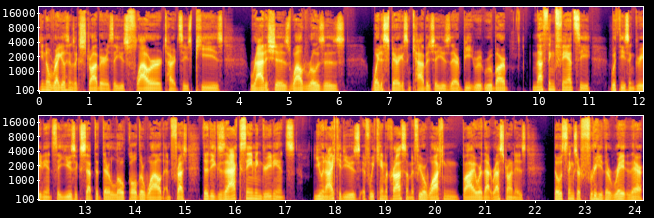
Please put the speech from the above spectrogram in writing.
you know regular things like strawberries they use flour tarts they use peas radishes wild roses white asparagus and cabbage they use there beetroot rhubarb. Nothing fancy with these ingredients they use except that they're local they're wild and fresh. They're the exact same ingredients you and I could use if we came across them if we were walking by where that restaurant is those things are free. They're right there.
